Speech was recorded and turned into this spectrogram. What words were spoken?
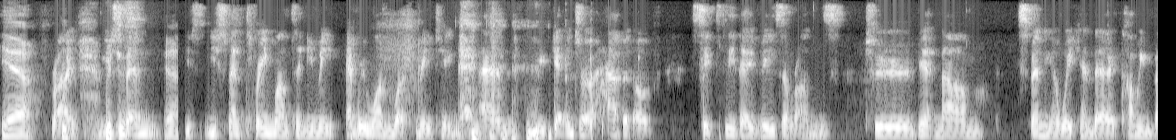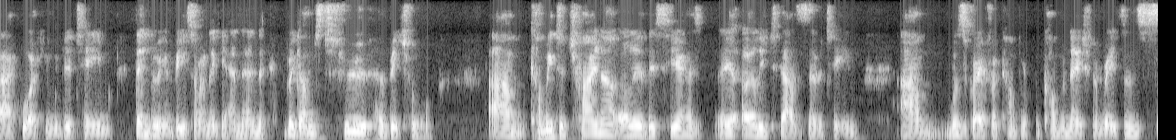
Yeah. Right. You Which is- yeah. you, you spend three months and you meet everyone worth meeting, and you get into a habit of sixty day visa runs to Vietnam, spending a weekend there, coming back, working with your team, then doing a visa run again, and it becomes too habitual. Um, coming to China earlier this year, has early 2017, um, was great for a com- combination of reasons.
